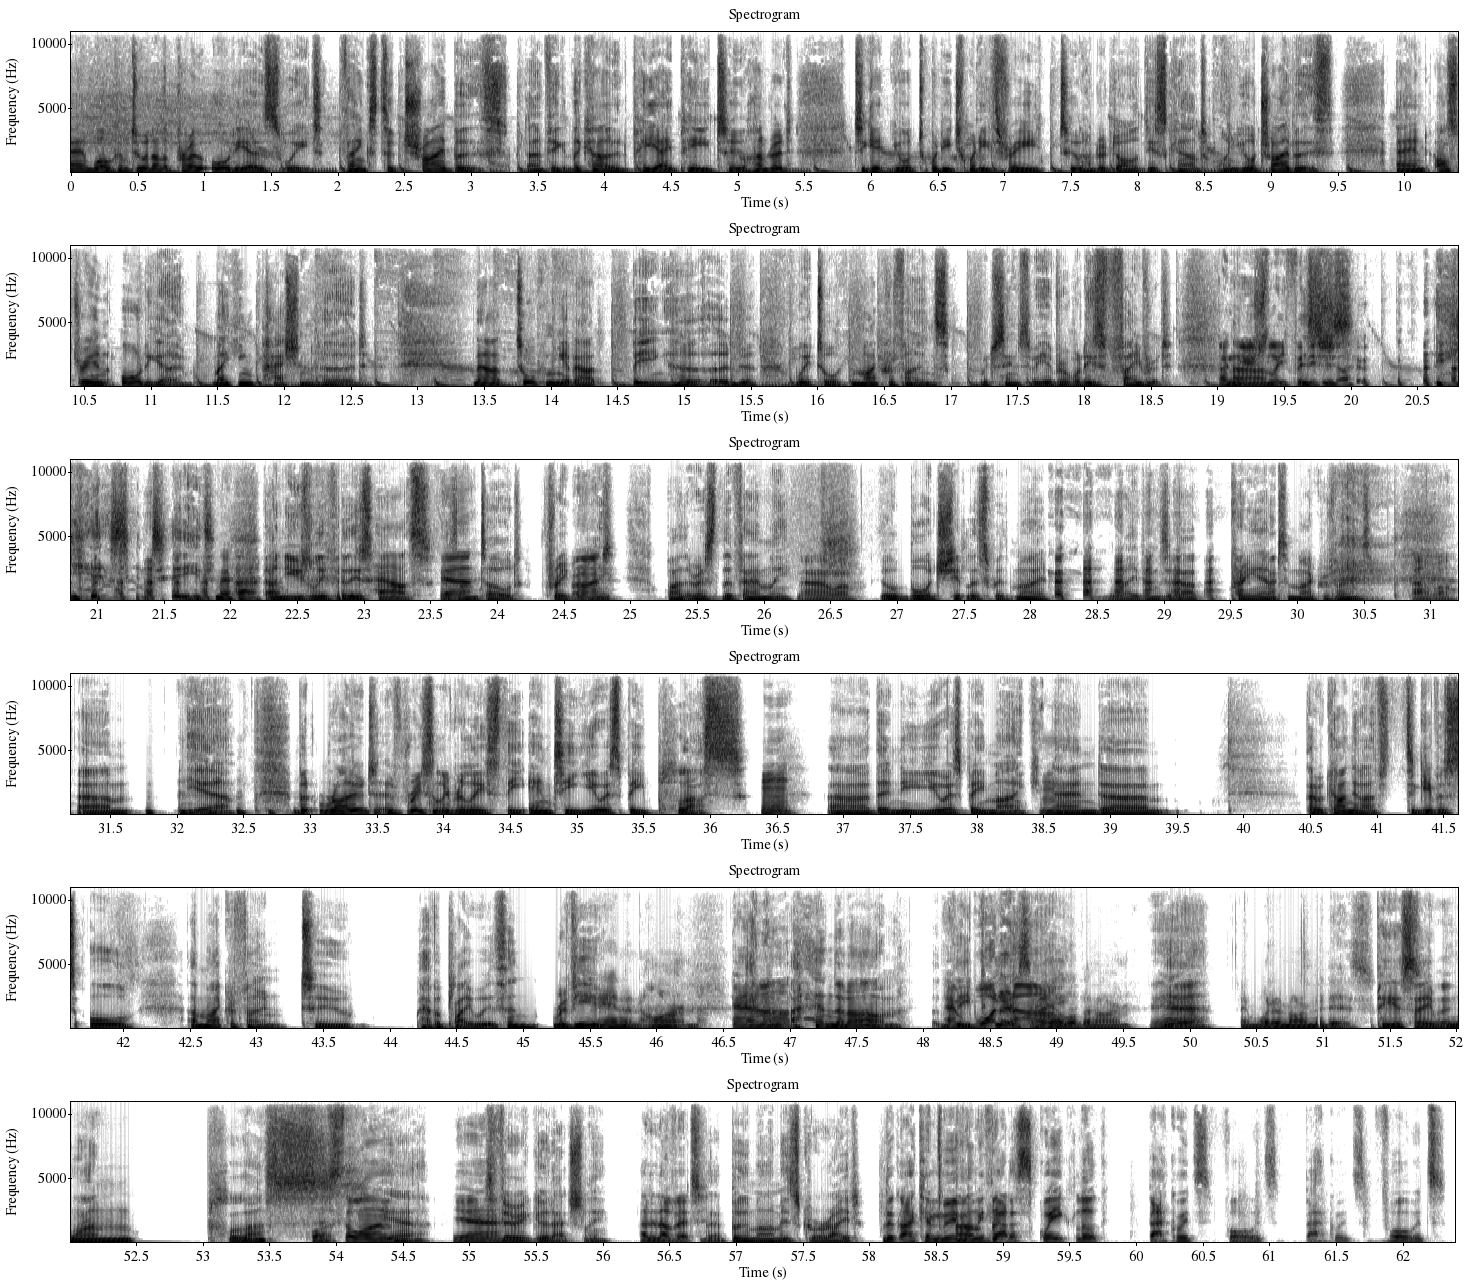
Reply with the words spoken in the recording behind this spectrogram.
And welcome to another Pro Audio Suite. Thanks to TriBooth. Don't forget the code PAP200 to get your 2023 $200 discount on your TriBooth. And Austrian Audio, making passion heard. Now, talking about being heard, we're talking microphones, which seems to be everybody's favourite. Unusually Um, for this, is- show. yes, indeed. Unusually for this house, as I'm told, frequently Right. by the rest of the family. Ah, well. Who are bored shitless with my ravings about preamps and microphones. Ah, well. Yeah. but Rode have recently released the NT USB Plus, Hmm. uh, their new USB mic. And um, they were kind enough to give us all a microphone to have a play with and review. and an arm. and, and, an arm. and an arm. And what an arm. Hell of an arm. Yeah. And what an arm it is. PSA Absolutely. 1 Plus. That's the one. Yeah. Yeah. It's very good, actually. I love it. That boom arm is great. Look, I can move Um, it without a squeak. Look, backwards, forwards, backwards, forwards.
